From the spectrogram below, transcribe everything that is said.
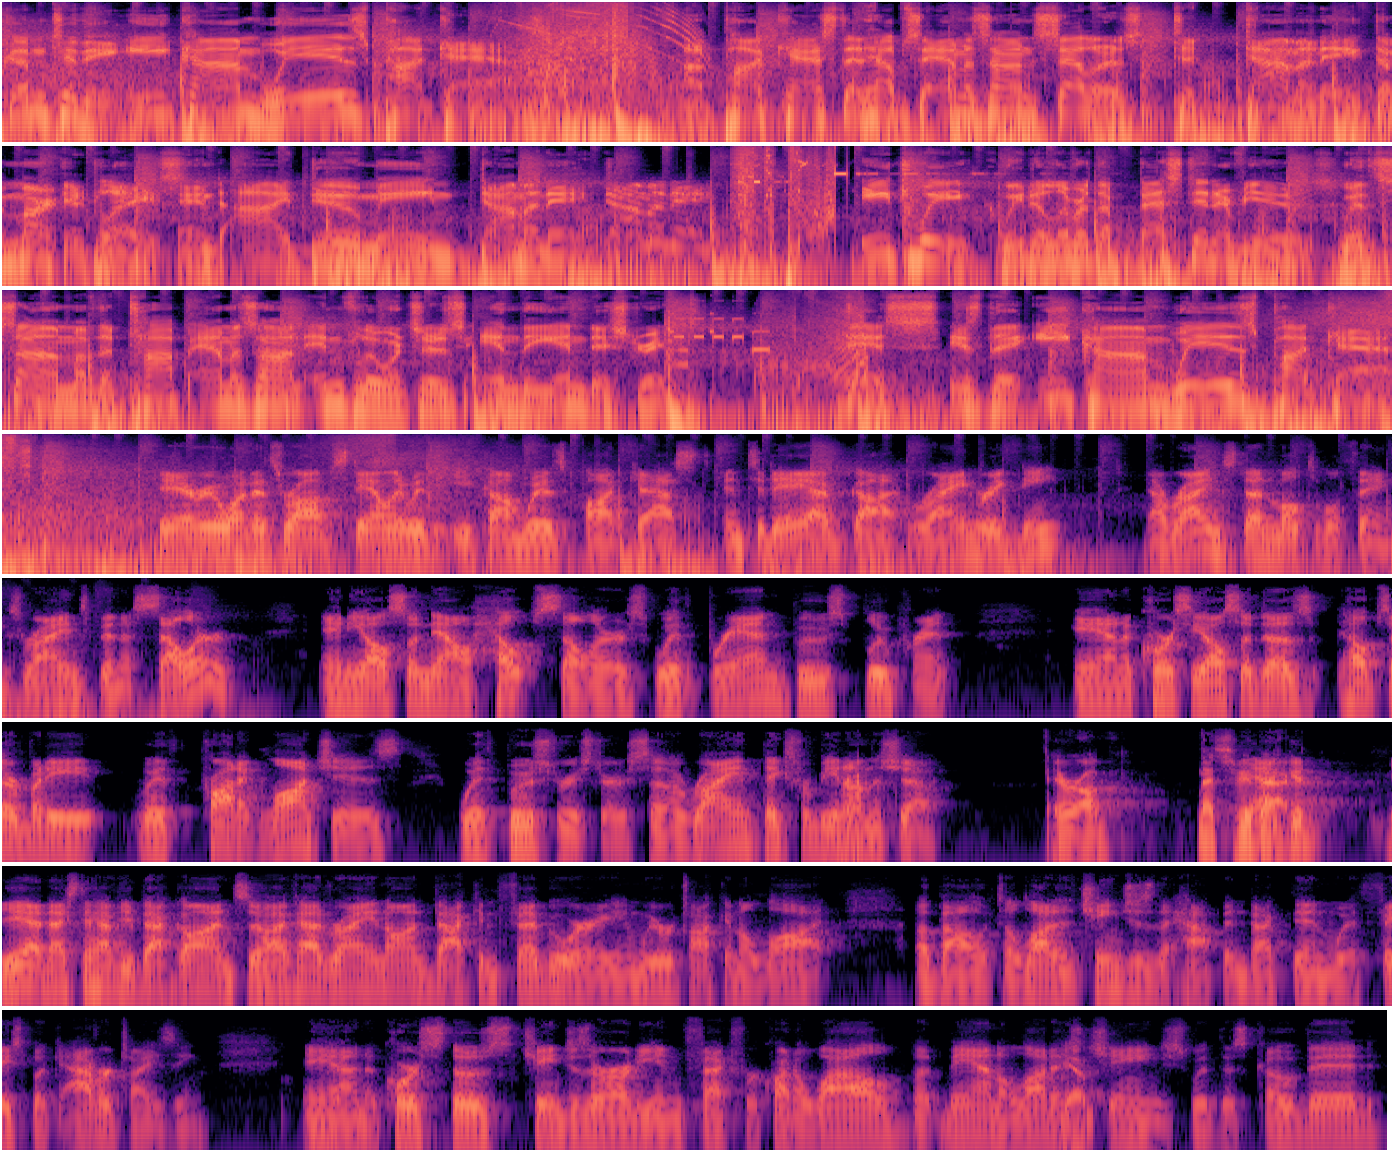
Welcome to the Ecom Wiz Podcast, a podcast that helps Amazon sellers to dominate the marketplace. And I do mean dominate. Dominate. Each week, we deliver the best interviews with some of the top Amazon influencers in the industry. This is the Ecom Wiz Podcast. Hey everyone, it's Rob Stanley with the Ecom Wiz podcast. And today I've got Ryan Rigney. Now, Ryan's done multiple things. Ryan's been a seller, and he also now helps sellers with Brand Boost Blueprint. And of course, he also does helps everybody with product launches with Boost Rooster. So, Ryan, thanks for being right. on the show. Hey, Rob. Nice to be yeah, back. Good. Yeah, nice to have you back on. So, I've had Ryan on back in February, and we were talking a lot about a lot of the changes that happened back then with Facebook advertising. And of course, those changes are already in effect for quite a while. But man, a lot has yep. changed with this COVID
